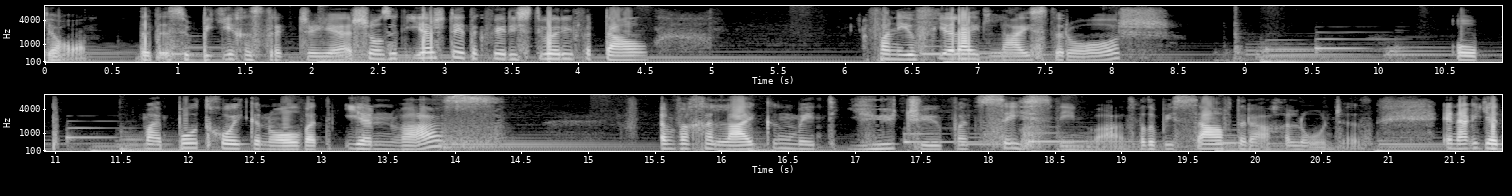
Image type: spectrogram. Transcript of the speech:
ja, dit is so bietjie gestruktureer. So ons het eers het ek vir die storie vertel van die hoeveelheid luisteraars op my potgooi kanaal wat 1 was in vergelyking met YouTube wat 16 was wat op dieselfde dag gelons is. En ek het jou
